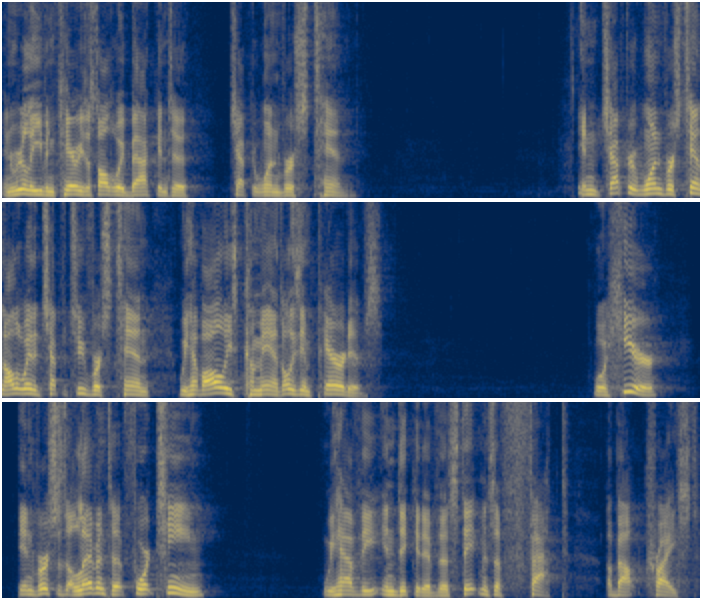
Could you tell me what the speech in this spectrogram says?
And really even carries us all the way back into chapter 1, verse 10. In chapter 1, verse 10, all the way to chapter 2, verse 10, we have all these commands, all these imperatives. Well, here in verses 11 to 14, we have the indicative, the statements of fact about Christ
